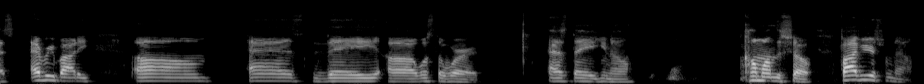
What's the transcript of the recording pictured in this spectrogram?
ask everybody um as they uh what's the word? As they, you know, come on the show five years from now.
